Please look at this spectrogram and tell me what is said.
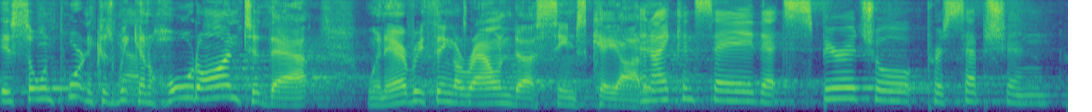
is so important because we can hold on to that when everything around us seems chaotic. And I can say that spiritual perception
